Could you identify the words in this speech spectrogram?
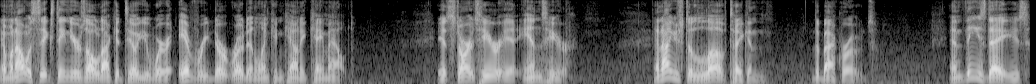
And when I was 16 years old, I could tell you where every dirt road in Lincoln County came out. It starts here, it ends here. And I used to love taking the back roads. And these days,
